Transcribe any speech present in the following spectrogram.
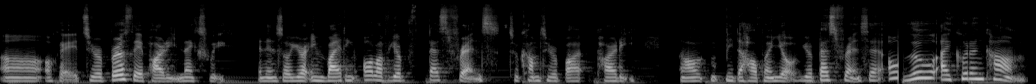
uh, okay, it's your birthday party next week. And then so you're inviting all of your best friends to come to your party. your best friend said, "Oh, Lou, I couldn't come."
